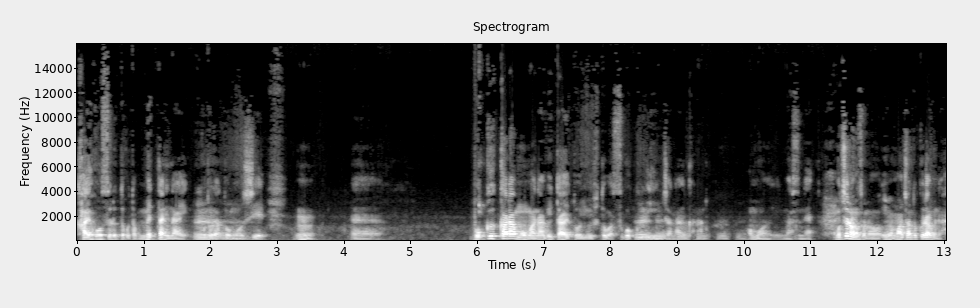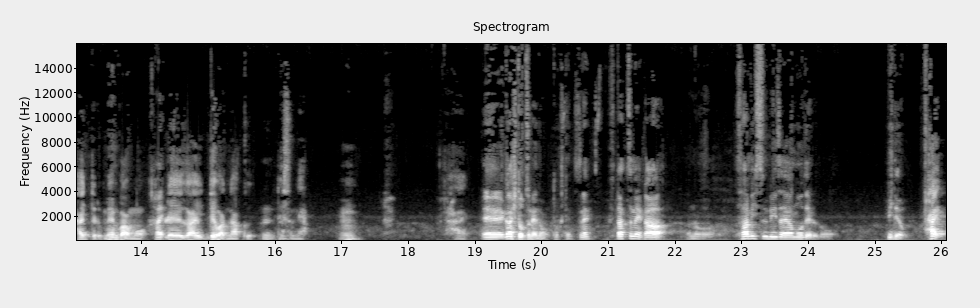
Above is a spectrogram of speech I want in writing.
解放するってことはめったにないことだと思うし、うん。えー、僕からも学びたいという人はすごくいいんじゃないかなとうんうんうんうん思いますね。もちろんその、今マーチャントクラブに入ってるメンバーもはい。例外ではなくうんですね。うん。はい。えー、が一つ目の特典ですね。二つ目が、あの、サービスリザヤモデルのビデオ、はい。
